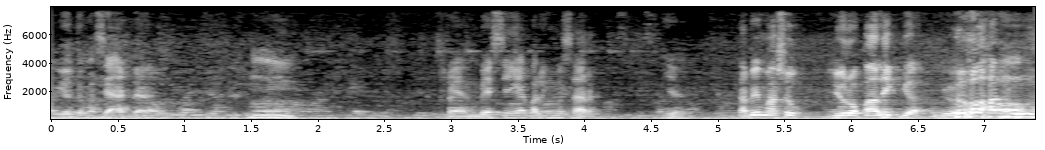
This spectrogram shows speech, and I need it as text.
MU itu masih ada. Hmm. Fanbase-nya kan paling besar. Iya. Tapi masuk Europa League gak? Oh.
